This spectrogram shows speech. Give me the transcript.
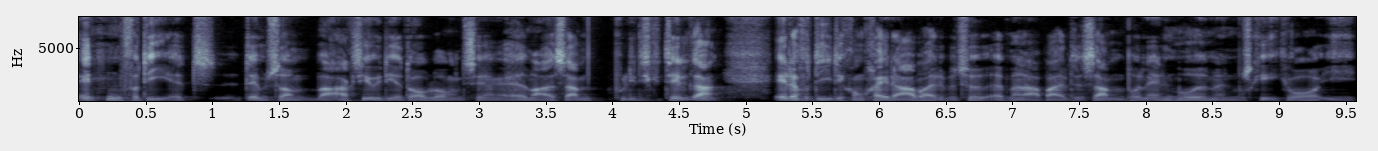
Enten fordi, at dem, som var aktive i de her dobbeltorganiseringer, havde meget samme politiske tilgang, eller fordi det konkrete arbejde betød, at man arbejdede sammen på en anden måde, man måske gjorde i,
